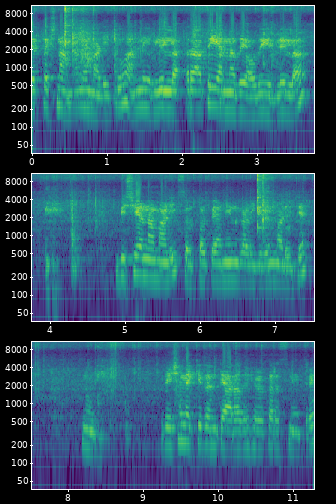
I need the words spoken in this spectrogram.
ಎದ್ದ ತಕ್ಷಣ ಅನ್ನನೇ ಮಾಡಿತ್ತು ಅನ್ನ ಇರಲಿಲ್ಲ. ರಾತ್ರಿ ಅನ್ನದು ಯಾವುದೂ ಇರಲಿಲ್ಲ. ಬಿಸಿ ಅನ್ನ ಮಾಡಿ ಸ್ವಲ್ಪ ಪ್ಯಾನಿನ ಗಾಳಿಗೆ ಇದನ್ನು ಮಾಡಿದ್ದೆ. ನೋಡಿ, ರೇಷನ್ ಹಾಕಿದಂತೆ ಯಾರಾದರೂ ಹೇಳ್ತಾರೆ ಸ್ನೇಹಿತರೆ,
